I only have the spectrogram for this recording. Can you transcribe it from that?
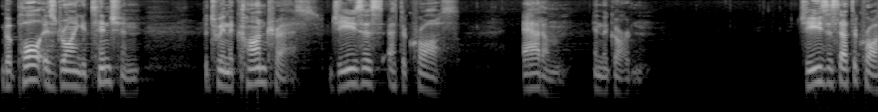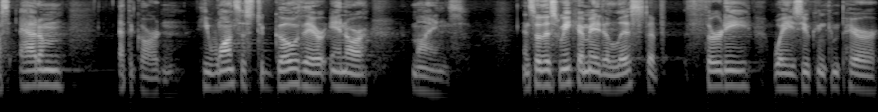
But Paul is drawing attention between the contrast Jesus at the cross, Adam in the garden. Jesus at the cross, Adam at the garden. He wants us to go there in our minds. And so this week I made a list of 30 ways you can compare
